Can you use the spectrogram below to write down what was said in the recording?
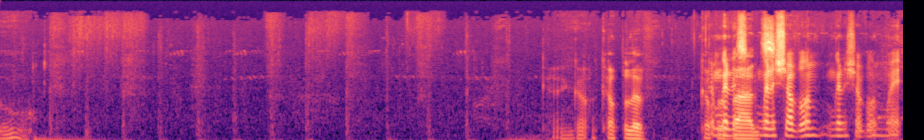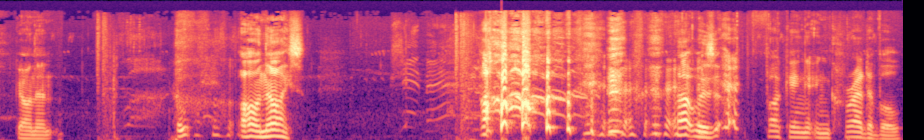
Ooh. Okay, got a couple of couple I'm of gonna, bads. I'm gonna shovel him. I'm gonna shovel him. Wait. Go on then. Ooh. Oh, nice. that was fucking incredible.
